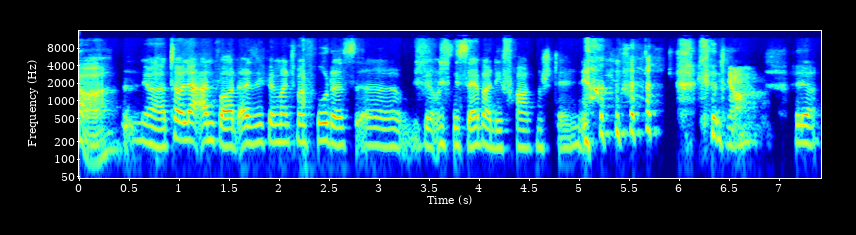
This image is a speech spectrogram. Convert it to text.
Ja. Ja, tolle Antwort. Also ich bin manchmal froh, dass äh, wir uns nicht selber die Fragen stellen. genau. ja. ja.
